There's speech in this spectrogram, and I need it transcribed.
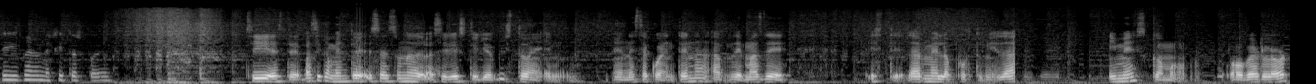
Sí, fueron escritos por él. Sí, este, básicamente esa es una de las series que yo he visto en, en esta cuarentena, además de este, darme la oportunidad de animes como Overlord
